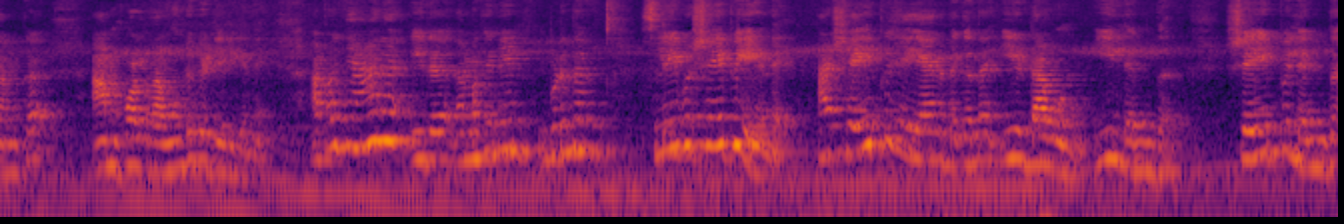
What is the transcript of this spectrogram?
നമുക്ക് ആംഹോൾ റൗണ്ട് കിട്ടിയിരിക്കുന്നത്. അപ്പോൾ ഞാൻ ഇത് നമുക്കിനി ഇവിടുന്ന് സ്ലീവ് ഷേപ്പ് ചെയ്യണ്ടേ? ആ ഷേപ്പ് ചെയ്യാൻ എടുക്കുന്ന ഈ ഡൗൺ ഈ ലെങ്ത് ഷേപ്പ് ലെങ്ത്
